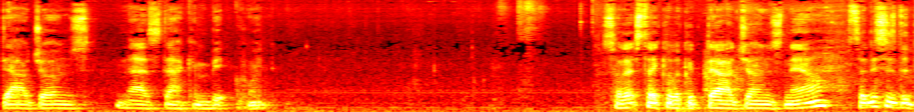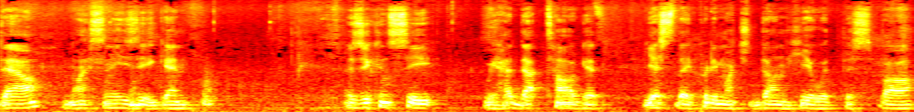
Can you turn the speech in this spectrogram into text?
Dow Jones NASDAQ and Bitcoin. So let's take a look at Dow Jones now. So this is the Dow nice and easy again. As you can see we had that target yesterday pretty much done here with this bar.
